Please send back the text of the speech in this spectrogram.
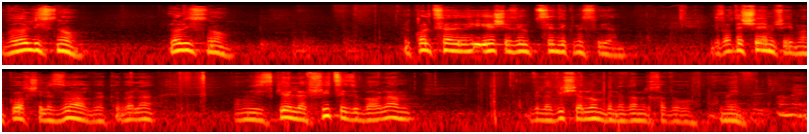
אבל לא לשנוא. לא לשנוא. לכל צד יש איזה צדק מסוים. בעזרת השם, שעם הכוח של הזוהר והקבלה, אנחנו נזכה להפיץ את זה בעולם ולהביא שלום בין אדם לחברו. אמן. אמן.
